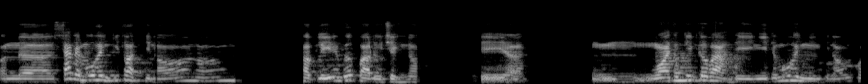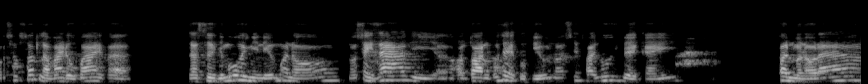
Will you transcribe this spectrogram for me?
còn uh, xét về mô hình kỹ thuật thì nó nó hợp lý để bước vào điều chỉnh rồi thì uh, ngoài thông tin cơ bản thì nhìn thấy mô hình thì nó có xác suất là vai đầu vai và giả sử cái mô hình thì nếu mà nó nó xảy ra thì uh, hoàn toàn có thể cổ phiếu nó sẽ thoái lui về cái phần mà nó đã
